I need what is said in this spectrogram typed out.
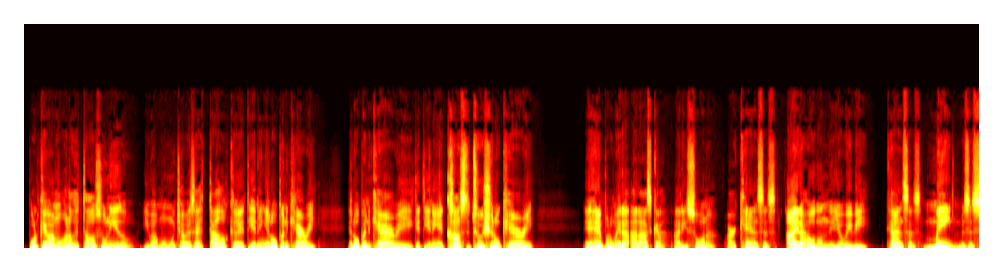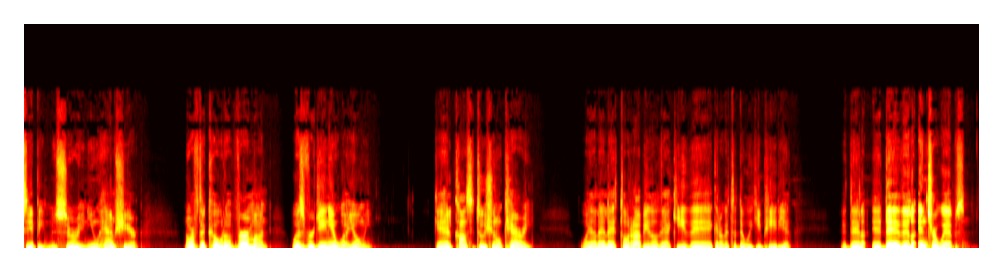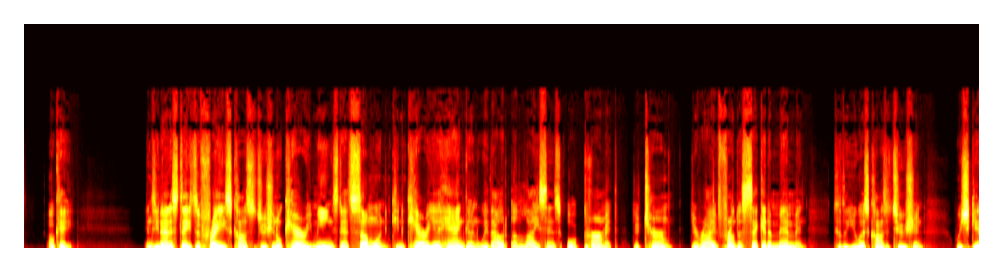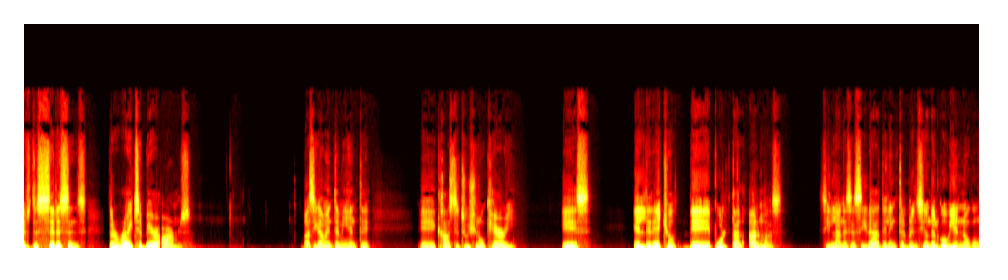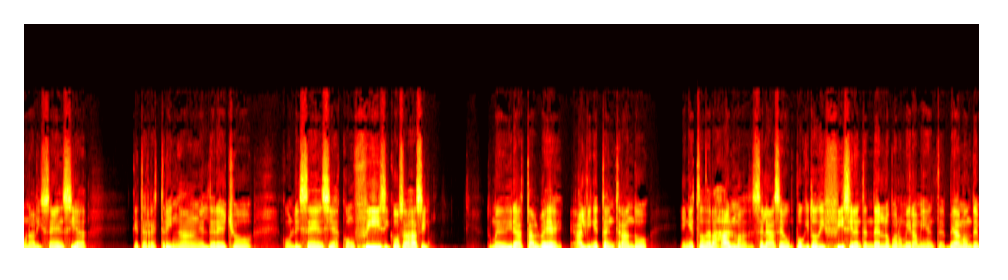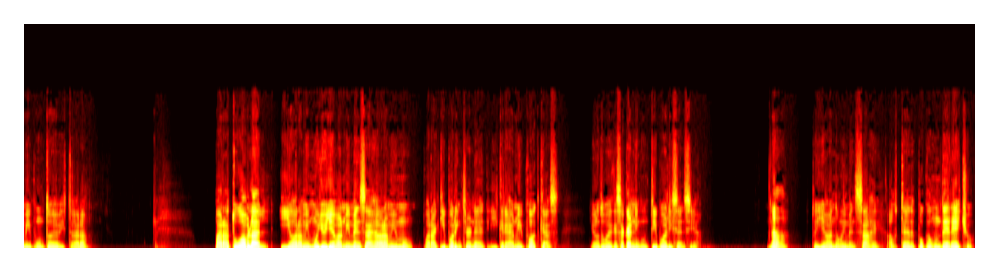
porque vamos a los Estados Unidos y vamos muchas veces a estados que tienen el open carry, el open carry, que tienen el constitutional carry. Ejemplo, mira, Alaska, Arizona, Arkansas, Idaho, donde yo viví, Kansas, Maine, Mississippi, Missouri, New Hampshire, North Dakota, Vermont, West Virginia, Wyoming. ¿Qué es el constitutional carry? Voy a leer esto rápido de aquí de, creo que esto es de Wikipedia. Es de, de, de los interwebs. Okay. In the United States, the phrase constitutional carry means that someone can carry a handgun without a license or permit. The term derived from the Second Amendment to the U.S. Constitution, which gives the citizens the right to bear arms. Básicamente, mi gente, eh, constitutional carry es el derecho de portar armas sin la necesidad de la intervención del gobierno con una licencia, que te restrinjan el derecho con licencias, con fees y cosas así. Tú me dirás, tal vez alguien está entrando en esto de las armas, se le hace un poquito difícil entenderlo, pero mira, mi gente, véanlo de mi punto de vista, ¿verdad? Para tú hablar y ahora mismo yo llevar mi mensaje ahora mismo por aquí por internet y crear mi podcast, yo no tuve que sacar ningún tipo de licencia. Nada, estoy llevando mi mensaje a ustedes porque es un derecho.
